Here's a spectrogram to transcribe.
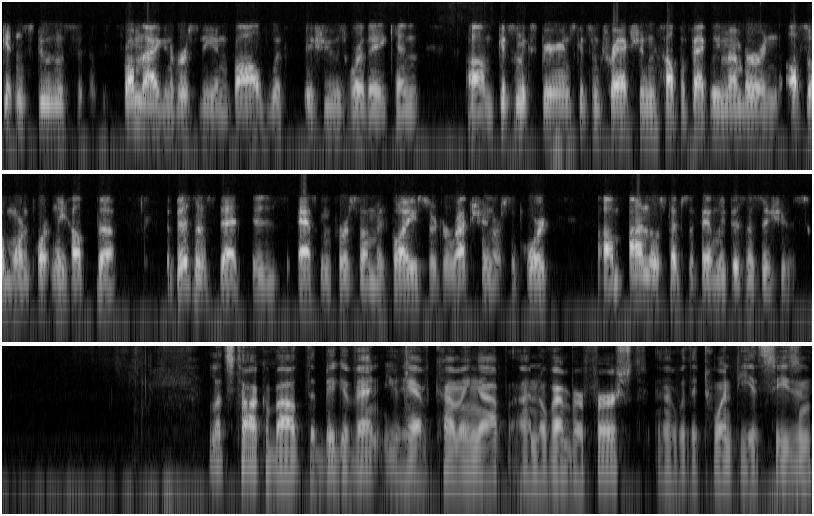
getting students from Niagara University involved with issues where they can um, get some experience, get some traction, help a faculty member, and also more importantly, help the the business that is asking for some advice or direction or support um, on those types of family business issues. Let's talk about the big event you have coming up on November 1st uh, with the 20th season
